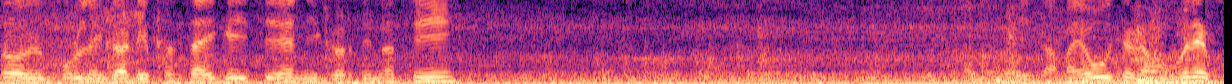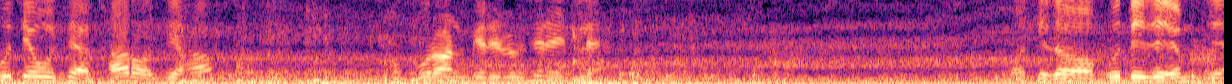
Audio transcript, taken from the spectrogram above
મિત્રો વિપુલની ગાડી ફસાઈ ગઈ છે નીકળતી નથી. આમાં એવું છે કે બધે ખુદ એવું છે, ખારો છે, હા. પુરાણ કરેલું છે ને એટલે. બાકી તો કૂદી જાય એમ છે.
